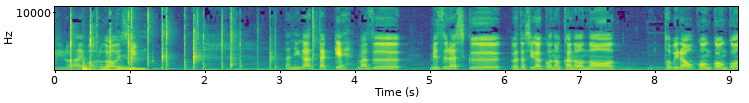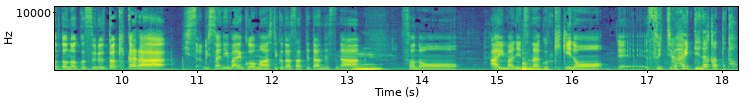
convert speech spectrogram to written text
ビールハイボールが美味しい。何があったっけ？まず珍しく私がこのカノンの扉をコンコンコンとノックする時から久々にマイクを回してくださってたんですが、うん。その合間につなぐ機器の、えースイッチが入っていなかったと。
